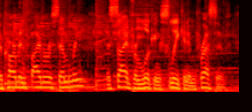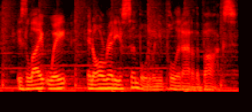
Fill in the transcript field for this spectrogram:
The carbon fiber assembly, aside from looking sleek and impressive, is lightweight and already assembled when you pull it out of the box.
